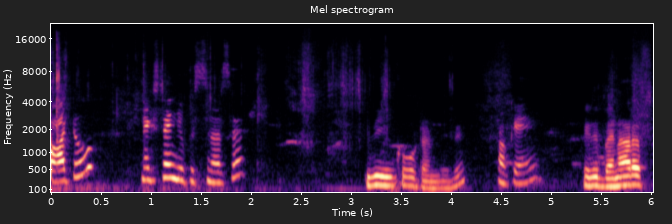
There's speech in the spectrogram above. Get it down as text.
పాటు నెక్స్ట్ ఏం చూపిస్తున్నారు సార్? ఇది ఇంకొకటి అండి ఇది ఓకే. ఇది బెనారస్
